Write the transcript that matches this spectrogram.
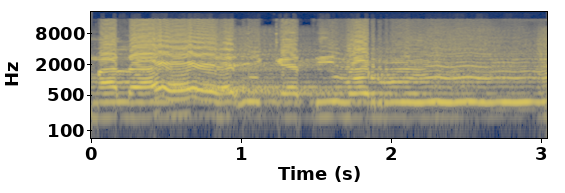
মালাইকাতি ওয়ার রূহ।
